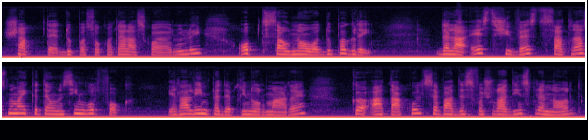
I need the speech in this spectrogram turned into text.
șapte după socoteala scoiarului, opt sau nouă după grei. De la est și vest s-a tras numai câte un singur foc. Era limpede, prin urmare, că atacul se va desfășura dinspre nord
